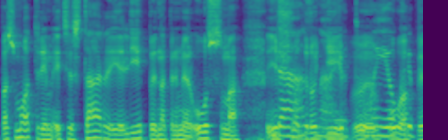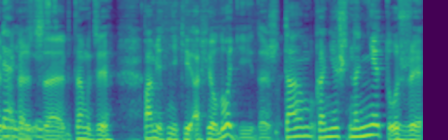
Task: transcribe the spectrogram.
посмотрим эти старые липы, например, Усма, да, еще другие попы, мне кажется, есть. там, где памятники археологии даже, там, конечно, нет уже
